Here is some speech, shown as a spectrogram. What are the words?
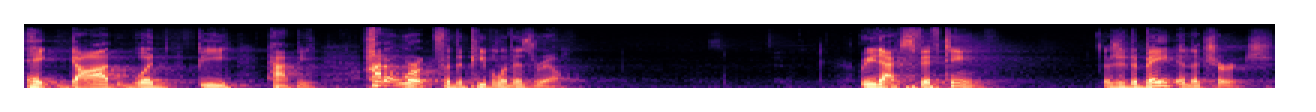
hey, God would be happy. How'd it work for the people of Israel? Read Acts 15. There's a debate in the church.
